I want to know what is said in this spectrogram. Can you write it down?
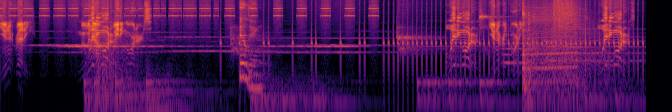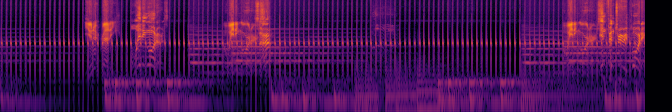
Unit ready. Moving out. Waiting orders. Building. Waiting orders. Unit reporting. Awaiting orders. Unit ready. Awaiting orders. Awaiting orders. Sir? Awaiting orders. Infantry reporting.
